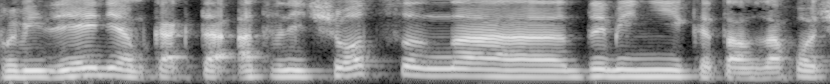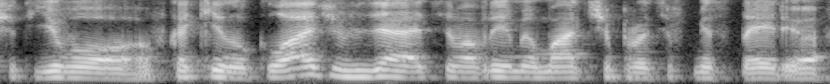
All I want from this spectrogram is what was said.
поведением как-то отвлечется на Доминика, там захочет его в какину клатч взять во время матча против Мистерио,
